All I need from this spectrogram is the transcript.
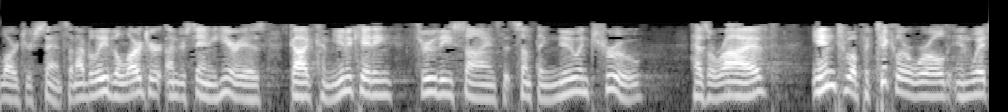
larger sense. And I believe the larger understanding here is God communicating through these signs that something new and true has arrived into a particular world in which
